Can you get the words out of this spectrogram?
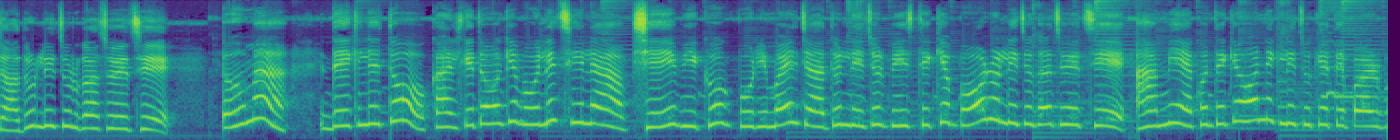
জাদুর লিচুর গাছ হয়েছে। ও দেখলে তো, কালকে তোমাকে বলেছিলাম, সেই ভিক্ষুক বুড়িমায়ের জাদুর লিচুর বীজ থেকে বড় লিচু গাছ হয়েছে। আমি এখন থেকে অনেক লিচু খেতে পারব।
